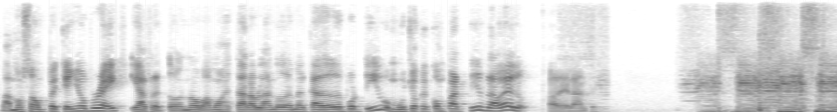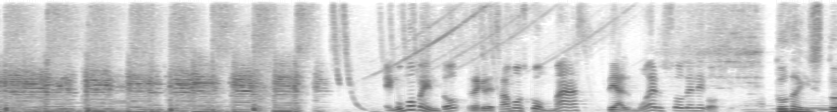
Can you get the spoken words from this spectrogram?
Vamos a un pequeño break y al retorno vamos a estar hablando de mercado deportivo. Mucho que compartir, Ravelo. Adelante. En un momento regresamos con más de almuerzo de negocios. Toda historia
